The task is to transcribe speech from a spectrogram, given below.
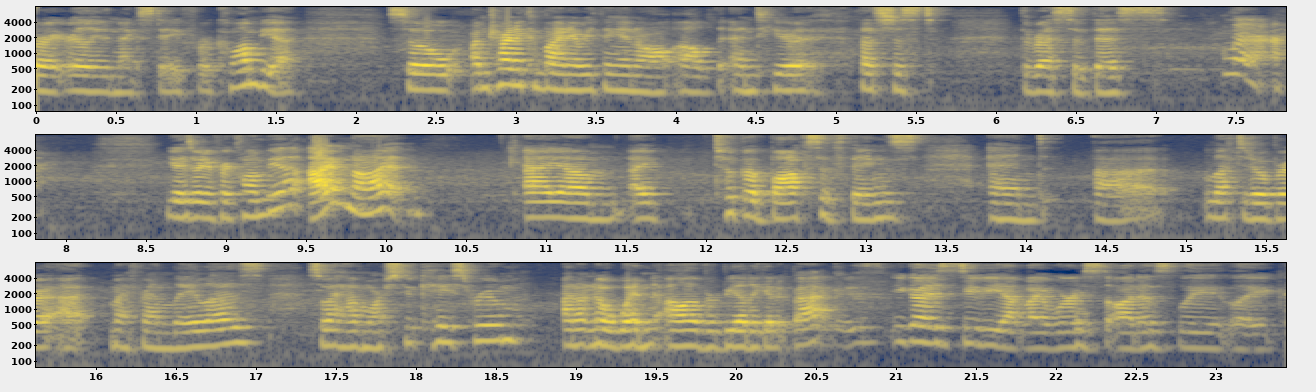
Very, early the next day for Colombia. So I'm trying to combine everything and I'll, I'll end here. That's just the rest of this. Meh. You guys ready for Colombia? I'm not. I um I took a box of things and uh, left it over at my friend Layla's, so I have more suitcase room. I don't know when I'll ever be able to get it back. You guys see me at my worst, honestly. Like,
